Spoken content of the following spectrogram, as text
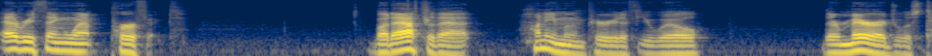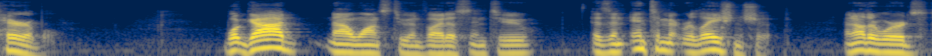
everything went perfect. But after that, honeymoon period, if you will, their marriage was terrible. What God now wants to invite us into is an intimate relationship in other words,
